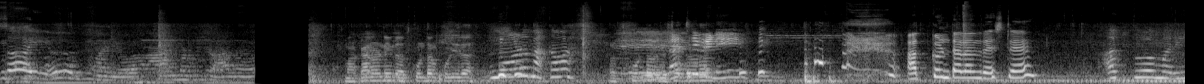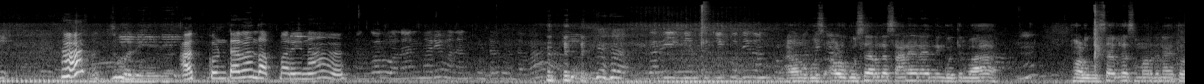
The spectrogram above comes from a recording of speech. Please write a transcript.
ಸೊ ಮಕ ನೋಡಿ ಹತ್ತು ಕ್ವಿಂಟಲ್ ಕುಯ್ದ. ನೋಡು ಮಕವ ಹತ್ತು ದೊಡ್ಡ? ಹತ್ತು ಕ್ವಿಂಟಲ್ ಅಂದ್ರೆ ಎಷ್ಟೇ? ಹತ್ತು ಮರಿ. ಹಾ? ಹತ್ತು ಕ್ವಿಂಟಲ್ ಅಂದ್ರೆ ಹತ್ತು ಮರಿನಾ? ಅವ್ಳು ಗುಸ್ ಅವ್ಳು ಗುಸಾರ್ಲ ಸಾನ ಏನಾಯ್ತು ನಿಂಗೆ ಗೊತ್ತಿಲ್ವಾ? ಅವಳು ಗುಸಾರ್ಲ ಸುಮಾರು ದಿನ ಆಯ್ತು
